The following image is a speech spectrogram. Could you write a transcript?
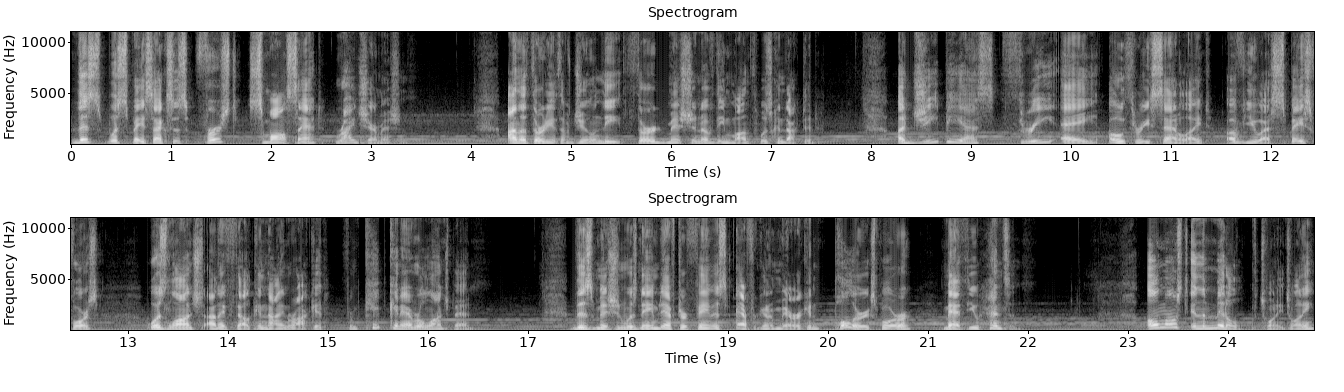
This was SpaceX's first small-sat rideshare mission. On the 30th of June, the third mission of the month was conducted. A GPS 3A03 satellite of U.S. Space Force was launched on a Falcon 9 rocket from Cape Canaveral launchpad. This mission was named after famous African-American polar explorer Matthew Henson. Almost in the middle of 2020,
